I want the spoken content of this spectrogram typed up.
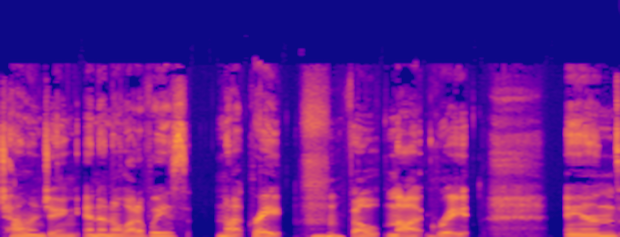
challenging and in a lot of ways not great. felt not great. And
